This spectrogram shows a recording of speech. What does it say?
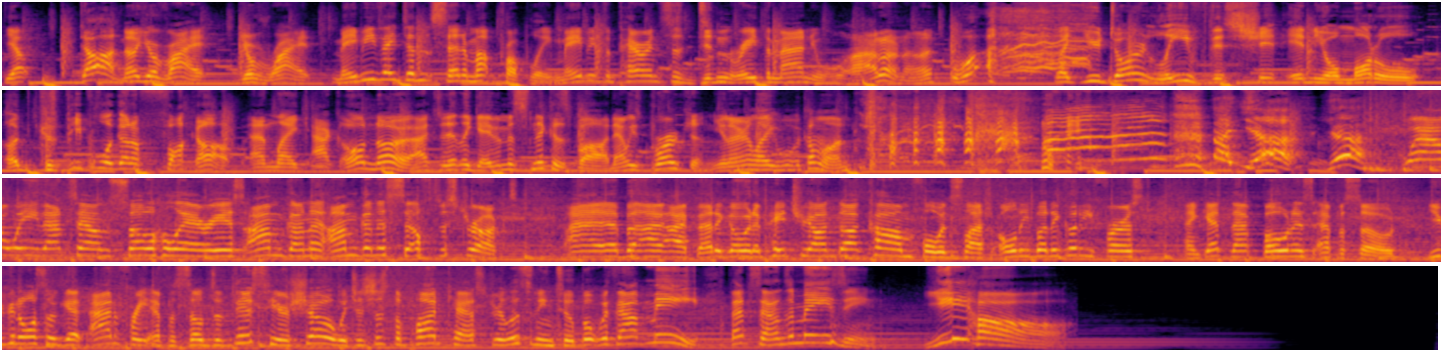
Yep. Done. No, you're right. You're right. Maybe they didn't set him up properly. Maybe the parents just didn't read the manual. I don't know. What? Like, you don't leave this shit in your model because people are gonna fuck up and like act. Oh no, I accidentally gave him a Snickers bar. Now he's broken. You know, like, well, come on. Uh, yeah, yeah. Wowee, that sounds so hilarious. I'm gonna, I'm gonna self-destruct. I, I, I better go to patreon.com forward slash oldie buddy goodie first and get that bonus episode. You can also get ad-free episodes of this here show, which is just the podcast you're listening to, but without me. That sounds amazing. Yeehaw!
